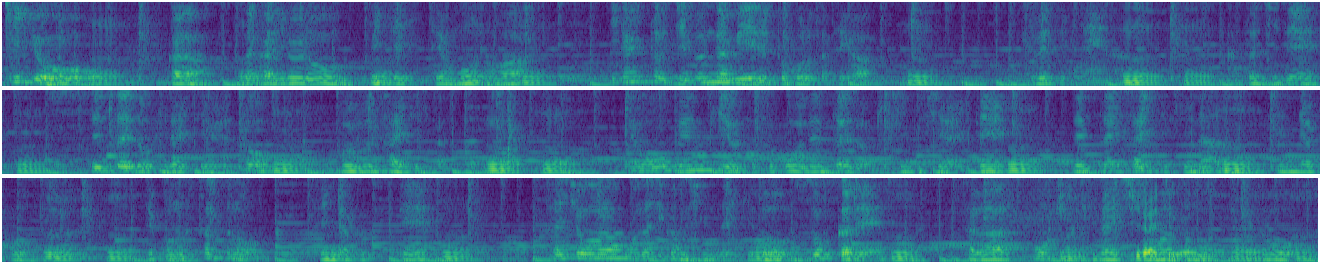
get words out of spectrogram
企業うんがなんかいろいろ見ていて思うのは、意外と自分が見えるところだけがうん全てみたいな形でうん。全体像を開いてみるとうん。部分最適だったでも欧米の企業ってそこを全体像をきちんと開いてうん。全体最適なうん。戦略を取る。うんでこの2つの戦略ってうん。最初は同じかもしれないけどうん。どっかでうん。差が大きく開いてしまうと思うんですけどうん。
